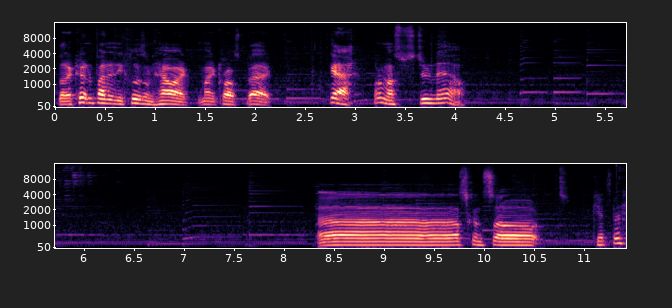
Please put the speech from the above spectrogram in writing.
But I couldn't find any clues on how I might cross back. Yeah, what am I supposed to do now? Uh, let's consult Kippe.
